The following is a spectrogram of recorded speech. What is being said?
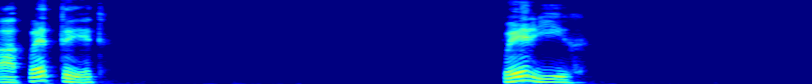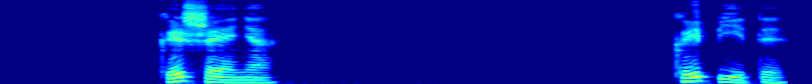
апетит, пиріг, кишеня, кипіти,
